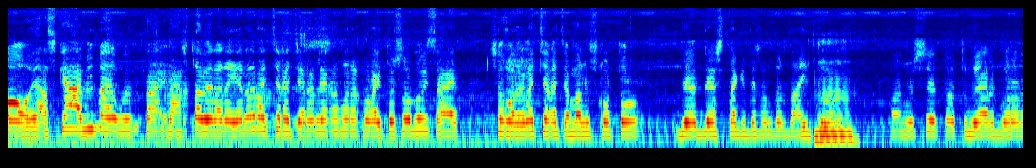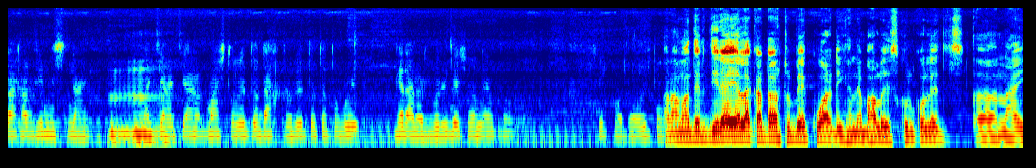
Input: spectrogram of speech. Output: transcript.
ও আজকে আমি রাস্তা বেড়ারে এরা বাচ্চা কাচ্চা এরা লেখাপড়া করাইতো সবই চাই সকলের বাচ্চা কাচ্চা মানুষ করতো দেশ থাকি দেশান্তর যাইতো মানুষের তো তুমি আর গড় রাখার জিনিস নাই। বাচ্চা কাচ্চা মাস্টার হইতো ডাক্তার হইতো তো তুমি গ্রামের পরিবেশ অনেক আর আমাদের দিরাই এলাকাটা একটু ব্যাকওয়ার্ড এখানে ভালো স্কুল কলেজ নাই।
